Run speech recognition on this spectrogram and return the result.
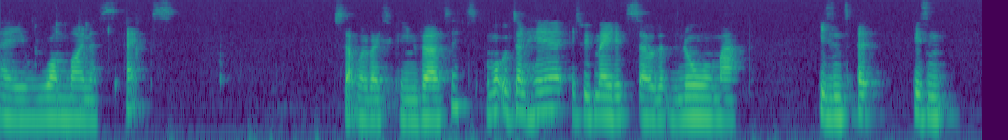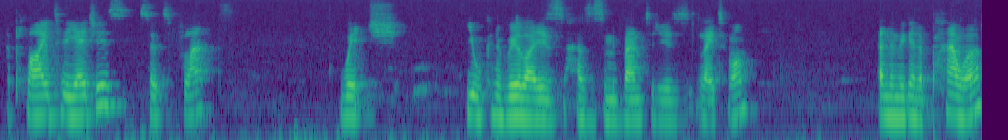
a 1 minus x. So that will basically invert it. And what we've done here is we've made it so that the normal map isn't, uh, isn't applied to the edges, so it's flat, which you'll kind of realize has some advantages later on. And then we're going to power,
